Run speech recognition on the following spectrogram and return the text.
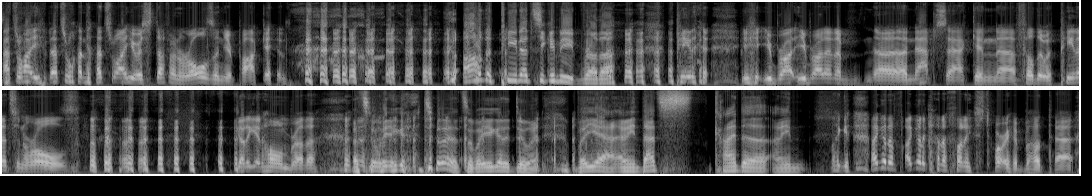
That's why. That's why. That's why you were stuffing rolls in your pocket. All the peanuts you can eat, brother. Peanut. You, you brought. You brought in a, uh, a knapsack and uh, filled it with peanuts and rolls. Got to get home, brother. That's the way you got to do it. That's the way you got to do it. But yeah, I mean, that's kind of. I mean, Like I got a I got a kind of funny story about that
